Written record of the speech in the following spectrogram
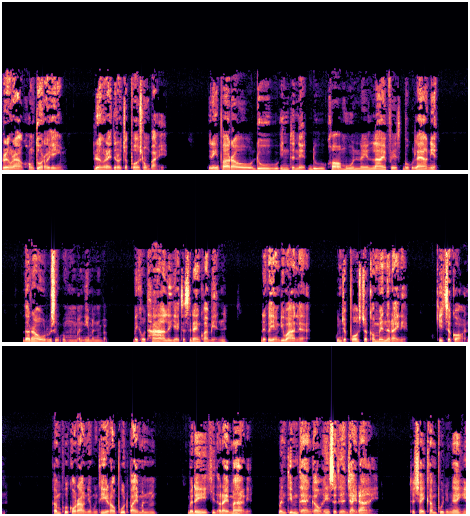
เรื่องราวของตัวเราเอง เรื่องอะไรที่เราจะโพสต์ลงไปทีนี้พอเราดูอินเทอร์เน็ตดูข้อมูลในไลน์ Facebook แล้วเนี่ย แล้วเรารู้สึกว่าอันนี้มันแบบ ไม่เข้าท่าเลยอยากจะแสดงความเห็นเนี่ยก็อย่างที่ว่าเลยคุณจะโพสต์จะคอมเมนต์อะไรเนี่ย คิดซะก่อนคำพูดของเราเนี่ยบางทีเราพูดไปมัน ไม่ได้คิดอะไรมากเนี่ย มันทิ่มแทงเขาให้สะเทือนใจได้ จะใช้คำพูดยังไงให้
